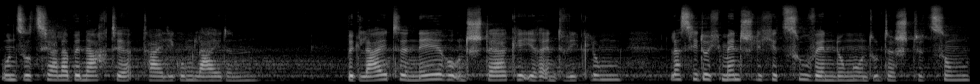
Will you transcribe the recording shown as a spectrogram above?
und sozialer Benachteiligung leiden. Begleite, nähere und stärke ihre Entwicklung, lass sie durch menschliche Zuwendung und Unterstützung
